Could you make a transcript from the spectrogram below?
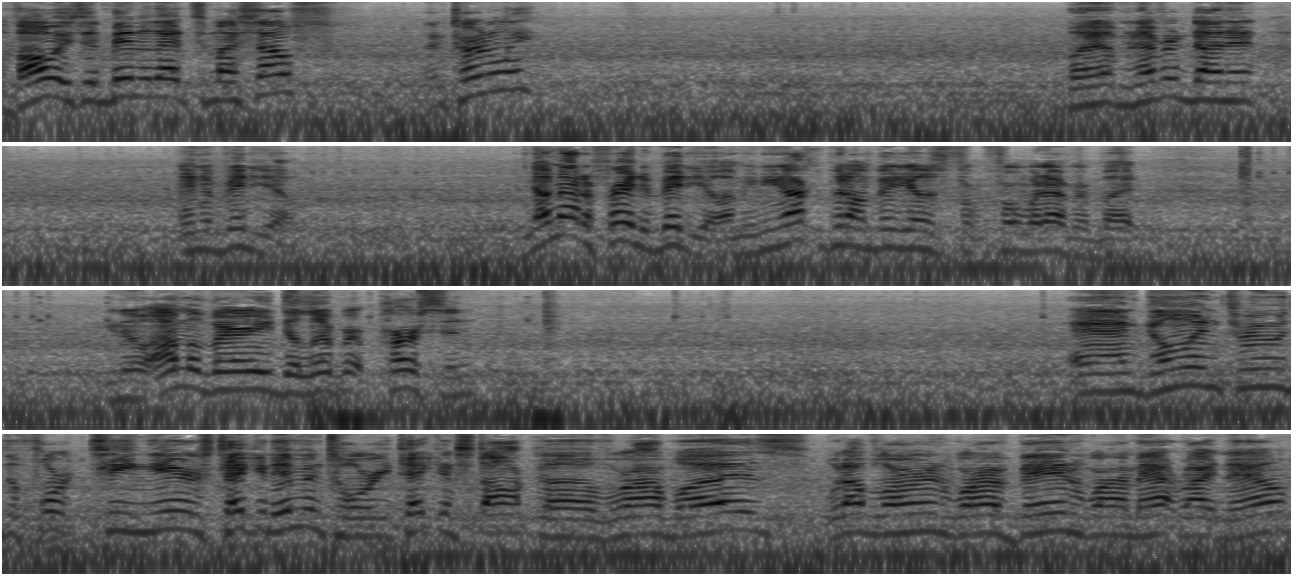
I've always admitted that to myself internally, but I've never done it in a video. I'm not afraid of video. I mean, you know, I can put on videos for, for whatever, but you know, I'm a very deliberate person. And going through the 14 years, taking inventory, taking stock of where I was, what I've learned, where I've been, where I'm at right now.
